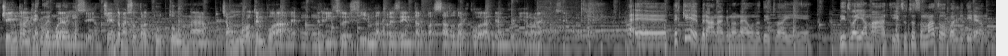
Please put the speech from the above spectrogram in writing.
C'entra anche è con quello, sì. Ah. C'entra, ma è soprattutto un, diciamo, un muro temporale Mm-mm. per l'inizio del film, dal presente al passato, dal colore al bianco e nero, ecco sì. Eh, perché Branagh non è uno dei tuoi, dei tuoi amati? Tutto sommato, voglio dire, è un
